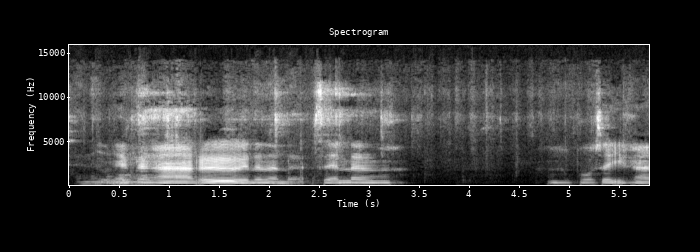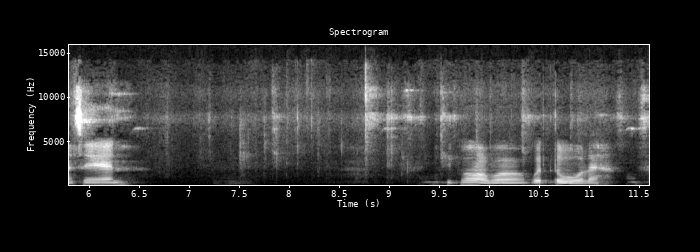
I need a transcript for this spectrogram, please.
แสนหนึ่ง แยกต่างหากเออนั่นน่ะแหละแสนหนึ่ง อืมพอใส่อีกหาแสนที่พ่อว่าเบิดโตแหละสองแส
